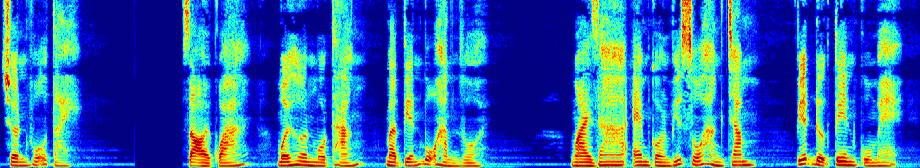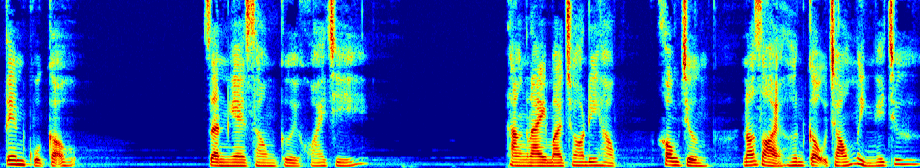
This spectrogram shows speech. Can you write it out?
Trần vỗ tay. Giỏi quá, mới hơn một tháng mà tiến bộ hẳn rồi. Ngoài ra em còn viết số hàng trăm, viết được tên của mẹ, tên của cậu. Dần nghe xong cười khoái chí. Thằng này mà cho đi học, không chừng nó giỏi hơn cậu cháu mình ấy chứ.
